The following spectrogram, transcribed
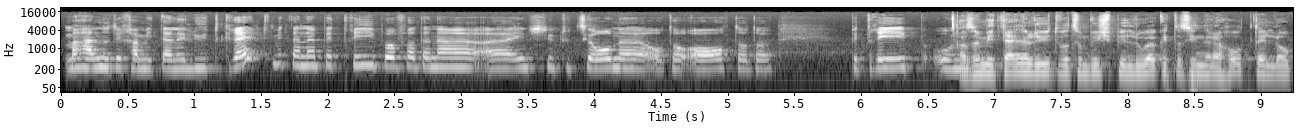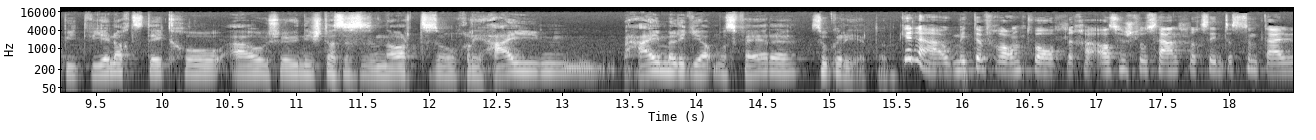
wir haben natürlich auch mit diesen Leuten geredet, mit diesen Betrieben von diesen äh, Institutionen oder Orten oder Betrieb. Also mit den Leuten, die zum Beispiel schauen, dass in einer Hotellobby die Weihnachtsdeko auch schön ist, dass es eine Art so ein heim, heimelige Atmosphäre suggeriert. Oder? Genau, mit den Verantwortlichen. Also schlussendlich sind das zum Teil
